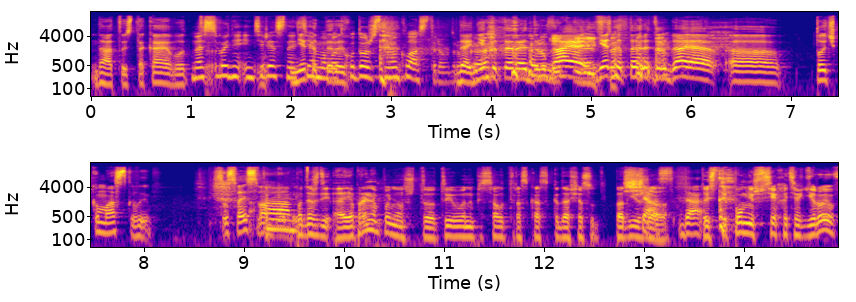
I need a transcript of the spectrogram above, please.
да, то есть такая вот... У нас сегодня интересная тема некоторые- вот художественного кластера вдруг. Да, некоторая другая, некоторая другая э, точка Москвы со своей свободой. Подожди, а я правильно понял, что ты его написал этот рассказ, когда сейчас вот подъезжала? Щас, да. То есть ты помнишь всех этих героев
